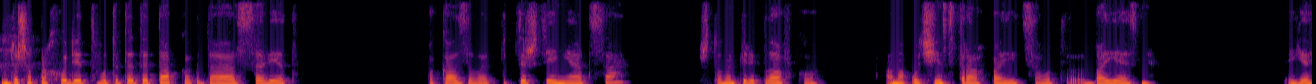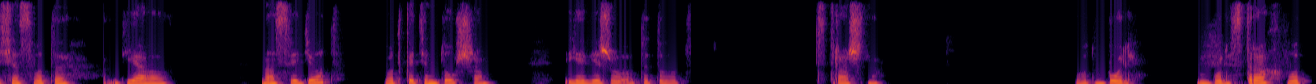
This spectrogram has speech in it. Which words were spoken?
Душа проходит вот этот этап, когда совет показывает подтверждение отца, что на переплавку она очень страх боится, вот э, боязнь. Я сейчас вот э, дьявол нас ведет вот к этим душам, и я вижу вот эту вот страшно. Вот боль, боль, страх, вот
